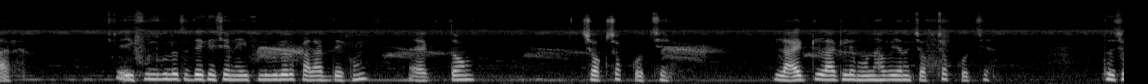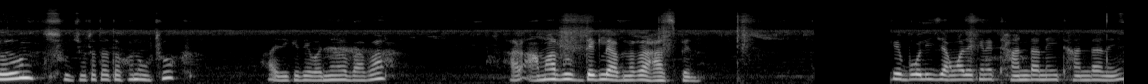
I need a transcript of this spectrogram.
আর এই ফুলগুলো তো দেখেছেন, এই ফুলগুলোর কালার দেখুন, একদম চকচক করছে। লাইট লাগলে মনে হবে যেন চকচক করছে। তো চলুন, সূর্যটা তো তখন উঠুক। আর এদিকে দেবাঞ্জনের বাবা আর আমার রূপ দেখলে আপনারা হাসবেন। বলি যে আমাদের এখানে ঠান্ডা নেই ঠান্ডা নেই।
